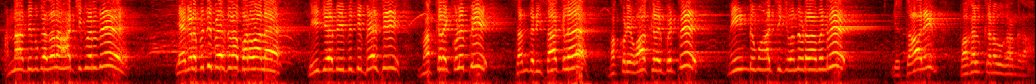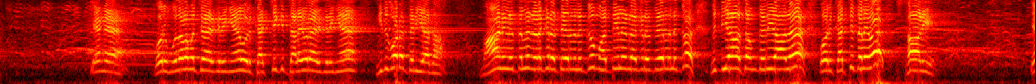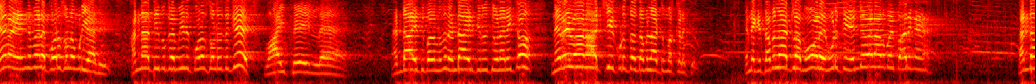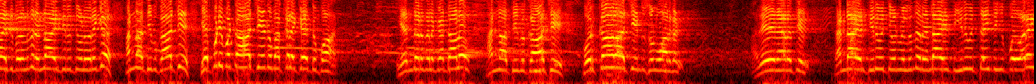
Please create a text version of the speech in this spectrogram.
அண்ணா திமுக தானே ஆட்சிக்கு வருது. எங்களை பத்தி பேசினா பரவாயில்ல. பிஜேபி பத்தி பேசி மக்களை குழப்பி சந்தடி சாக்கில் மக்களுடைய வாக்களை பெற்று மீண்டும் ஆட்சிக்கு வந்து விடலாம் என்று ஸ்டாலின் பகல் கனவு காண்கிறார். ஏங்க ஒரு முதலமைச்சரா இருக்கிறீங்க ஒரு கட்சிக்கு தலைவரா இருக்கிறீங்க இது கூட தெரியாதா? மாநிலத்தில் நடக்கிற தேர்தலுக்கும் மத்தியில் நடக்கிற தேர்தலுக்கும் வித்தியாசம் தெரியாத ஒரு கட்சி தலைவர் ஸ்டாலின். ஏன்னா எங்க மேல குறை சொல்ல முடியாது. அண்ணா திமுக மீது குறை சொல்றதுக்கு வாய்ப்பே இல்லை. ரெண்டாயிரத்தி பதினொன்று ரெண்டாயிரத்தி இருபத்தி ஒன்று வரைக்கும் நிறைவான ஆட்சியை கொடுத்த தமிழ்நாட்டு மக்களுக்கு. இன்னைக்கு தமிழ்நாட்டில் மூளை முடுக்கு எங்க வேணாலும் போய் பாருங்க. ரெண்டாயிரத்தி பதினொன்று ரெண்டாயிரத்தி இருபத்தி ஒன்று வரைக்கும் அண்ணா திமுக ஆட்சி எப்படிப்பட்ட ஆட்சி என்று மக்களை கேட்டுப்பார். எந்த இடத்துல கேட்டாலும் அண்ணா திமுக ஆட்சி பொற்கால ஆட்சி என்று சொல்வார்கள். அதே நேரத்தில் ரெண்டாயிரத்தி இருபத்தி ஒன்றிலிருந்து ரெண்டாயிரத்தி இருபத்தி ஐந்து முப்பது வரை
